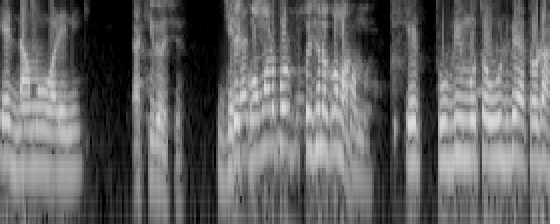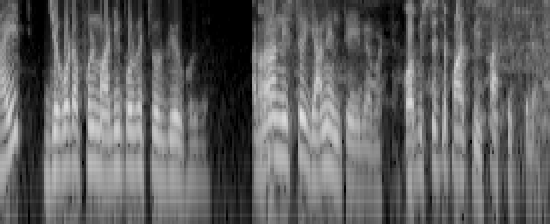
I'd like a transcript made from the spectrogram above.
এর দামও বাড়েনি। একই রয়েছে। যেটা কমার পর পেছনে কমা? কম। এর তুবড়ির মতো উঠবে এতটা হাইট যে কটা ফুল মাটি পড়বে চোর গিয়ে ঘুরবে। আপনারা আচ্ছা। নিশ্চয়ই জানেন তো এই ব্যাপারটা। কপিস হচ্ছে পাঁচ পিস পাঁচ পিস করে আছে।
